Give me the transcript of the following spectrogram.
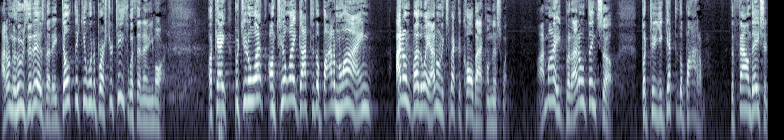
I don't know whose it is, but I don't think you would have brushed your teeth with it anymore. Okay? But you know what? Until I got to the bottom line, I don't, by the way, I don't expect a callback on this one. I might, but I don't think so. But till you get to the bottom, the foundation,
